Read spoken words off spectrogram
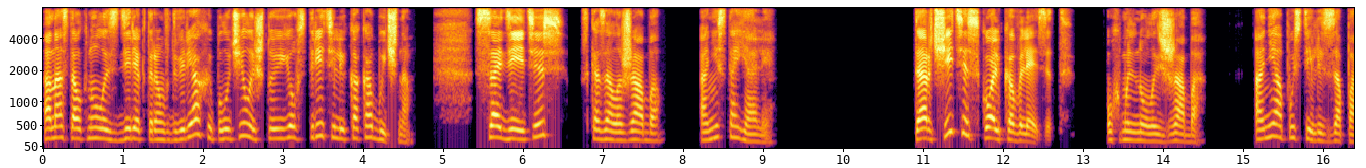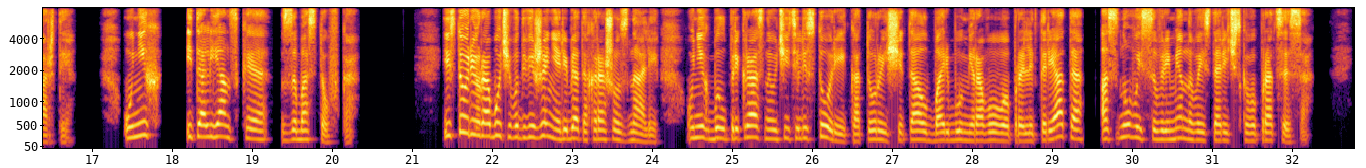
Она столкнулась с директором в дверях, и получилось, что ее встретили как обычно. «Садитесь», — сказала жаба. Они стояли. «Торчите, сколько влезет!» — ухмыльнулась жаба. Они опустились за парты. У них итальянская забастовка. Историю рабочего движения ребята хорошо знали. У них был прекрасный учитель истории, который считал борьбу мирового пролетариата основой современного исторического процесса.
